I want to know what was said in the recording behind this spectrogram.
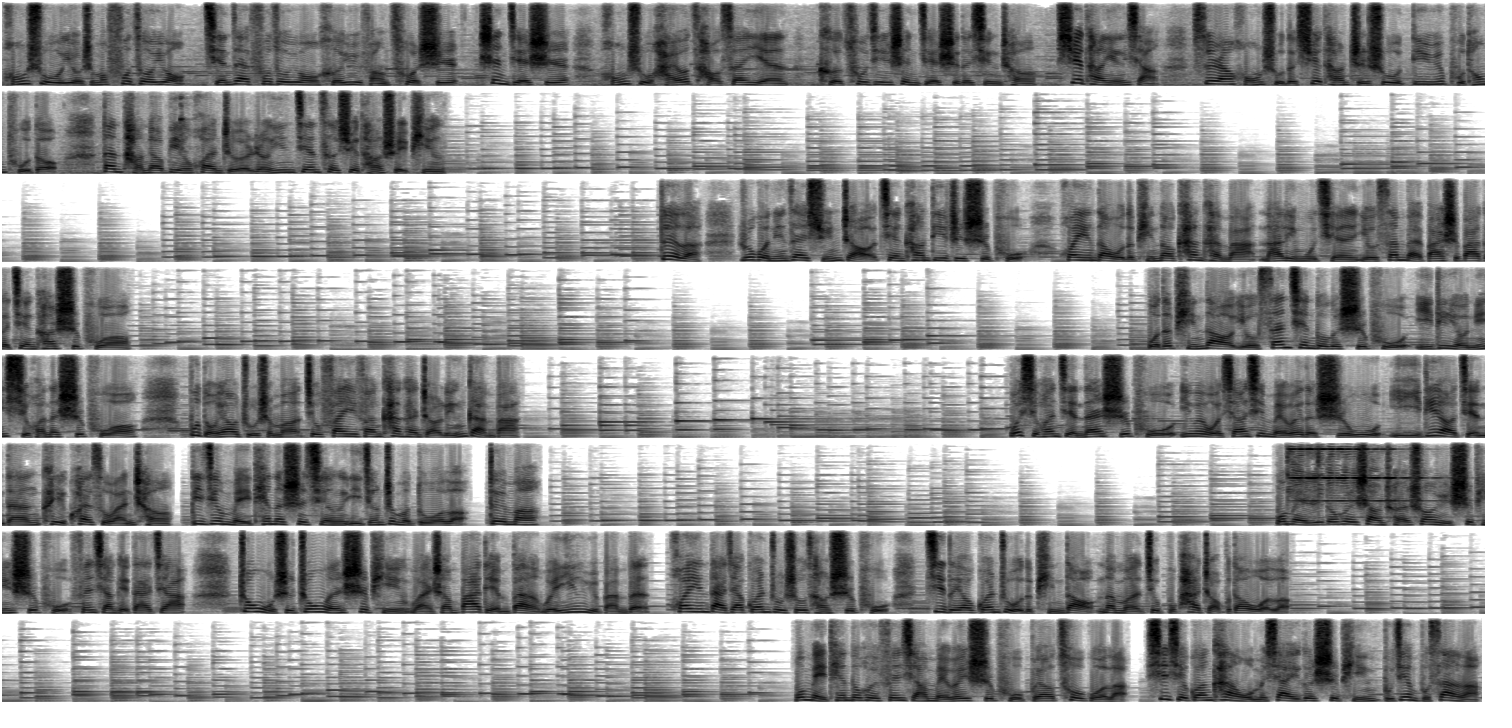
红薯有什么副作用、潜在副作用和预防措施？肾结石，红薯含有草酸盐，可促进肾结石的形成。血糖影响，虽然红薯的血糖指数低于普通土豆，但糖尿病患者仍应监测血糖水平。对了，如果您在寻找健康低脂食谱，欢迎到我的频道看看吧，哪里目前有三百八十八个健康食谱哦。我的频道有三千多个食谱，一定有您喜欢的食谱哦。不懂要煮什么，就翻一翻看看，找灵感吧。我喜欢简单食谱，因为我相信美味的食物也一定要简单，可以快速完成。毕竟每天的事情已经这么多了，对吗？我每日都会上传双语视频食谱分享给大家，中午是中文视频，晚上八点半为英语版本。欢迎大家关注收藏食谱，记得要关注我的频道，那么就不怕找不到我了。我每天都会分享美味食谱，不要错过了。谢谢观看，我们下一个视频不见不散了。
